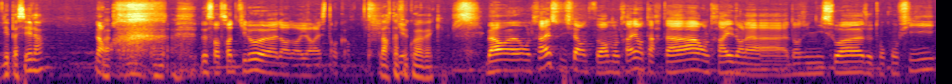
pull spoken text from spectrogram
Il est passé là? Non. 230 kilos, euh, non, non, il en reste encore. Alors t'as fait quoi avec? Bah, on, le travaille sous différentes formes. On le travaille en tartare, on le travaille dans, la, dans une niçoise de thon confit,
